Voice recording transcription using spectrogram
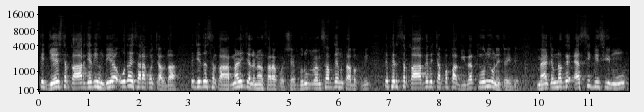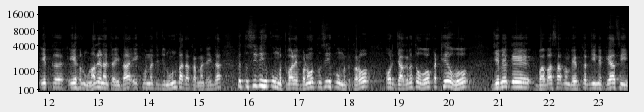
ਕਿ ਜੇ ਸਰਕਾਰ ਜਿਹਦੀ ਹੁੰਦੀ ਆ, ਉਹਦਾ ਹੀ ਸਾਰਾ ਕੁਝ ਚੱਲਦਾ ਤੇ ਜਦੋਂ ਸਰਕਾਰ ਨਾਲ ਹੀ ਚੱਲਣਾ ਸਾਰਾ ਕੁਝ ਗੁਰੂ ਗ੍ਰੰਥ ਸਾਹਿਬ ਦੇ ਮੁਤਾਬਕ ਵੀ, ਤੇ ਫਿਰ ਸਰਕਾਰ ਦੇ ਵਿੱਚ ਆਪਾਂ ਭਾਗੀਦਾਰ ਕਿਉਂ ਨਹੀਂ ਹੋਣੇ ਚਾਹੀਦੇ? ਮੈਂ ਚਾਹੁੰਦਾ ਕਿ ਐਸਸੀਬੀਸੀ ਨੂੰ ਇੱਕ ਇਹ ਹਲੂਣਾ ਦੇਣਾ ਚਾਹੀਦਾ, ਇੱਕ ਉਹਨਾਂ 'ਚ ਜਨੂਨ ਪੈਦਾ ਕਰਨਾ ਚਾਹੀਦਾ ਕਿ ਤੁਸੀਂ ਵੀ ਹਕੂਮਤ ਵਾਲੇ ਬਣੋ, ਤੁਸੀਂ ਹਕੂਮਤ ਕਰੋ ਔਰ ਜਾਗਰਤ ਹੋਵੋ, ਇਕੱਠੇ ਹੋਵੋ। ਜਿਵੇਂ ਕਿ ਬਾਬਾ ਸਾਹਿਬ ਅੰਬੇਦਕਰ ਜੀ ਨੇ ਕਿਹਾ ਸੀ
